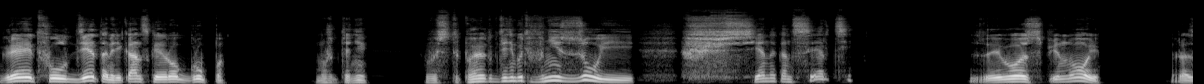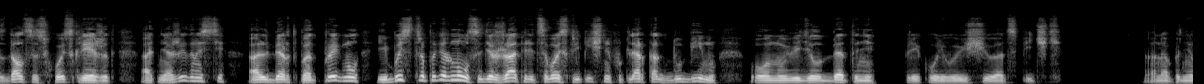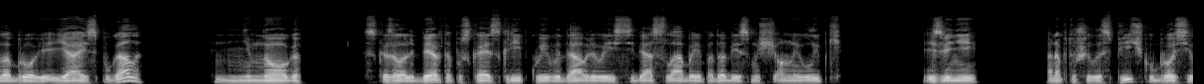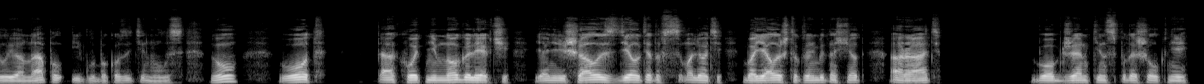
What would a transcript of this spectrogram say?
Grateful Dead — американская рок-группа. Может быть, они выступают где-нибудь внизу и все на концерте? За его спиной раздался сухой скрежет. От неожиданности Альберт подпрыгнул и быстро повернулся, держа перед собой скрипичный футляр, как дубину. Он увидел Беттани, прикуривающую от спички. Она подняла брови. Я испугала? Немного, — сказал Альберт, опуская скрипку и выдавливая из себя слабое подобие смущенной улыбки. — Извини. Она потушила спичку, бросила ее на пол и глубоко затянулась. — Ну, вот, так хоть немного легче. Я не решалась сделать это в самолете, боялась, что кто-нибудь начнет орать. Боб Дженкинс подошел к ней.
